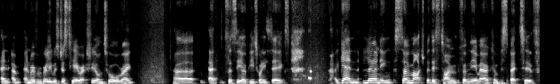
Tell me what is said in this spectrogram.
and um, and Reverend Billy was just here actually on tour, right, uh, at, for COP26. Again, learning so much, but this time from the American perspective.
